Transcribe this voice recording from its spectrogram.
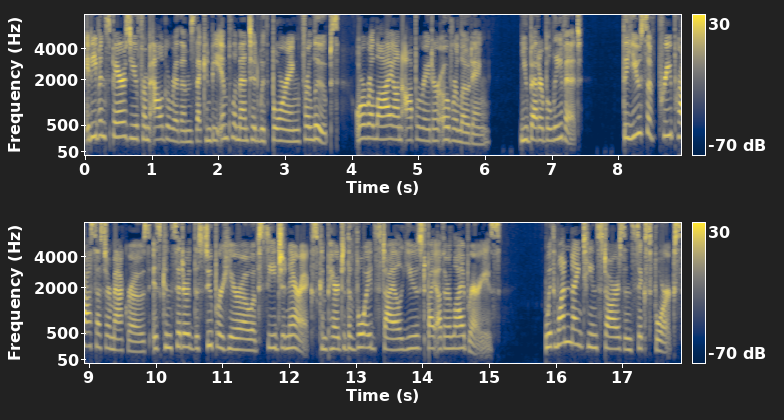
It even spares you from algorithms that can be implemented with boring for loops or rely on operator overloading. You better believe it. The use of preprocessor macros is considered the superhero of C generics compared to the void style used by other libraries. With 119 stars and 6 forks,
